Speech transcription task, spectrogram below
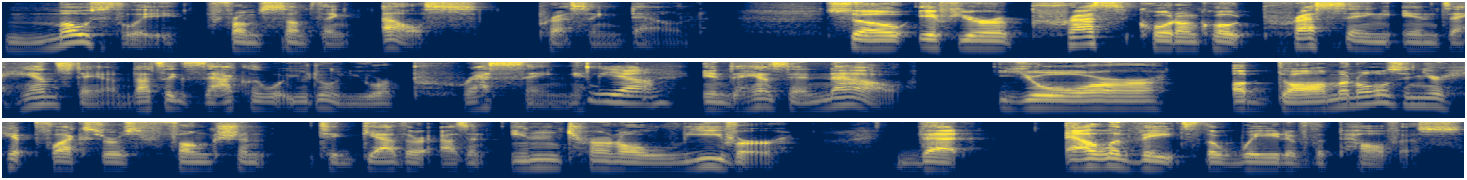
mostly from something else pressing down. So if you're press quote unquote pressing into handstand, that's exactly what you're doing. You are pressing Yeah. into handstand. Now, your abdominals and your hip flexors function together as an internal lever that elevates the weight of the pelvis.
